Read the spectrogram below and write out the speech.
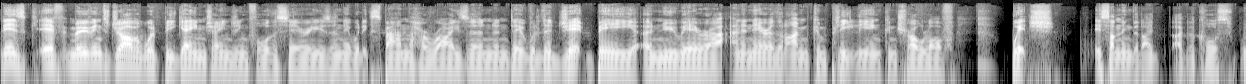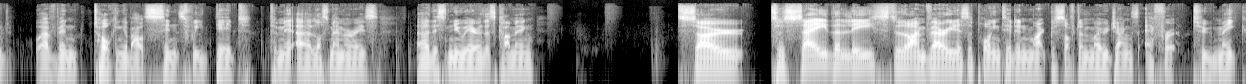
it is. If moving to Java would be game changing for the series, and it would expand the horizon, and it would legit be a new era and an era that I'm completely in control of, which is something that I, I of course, would have been talking about since we did for uh, Lost Memories, uh, this new era that's coming. So to say the least, that I'm very disappointed in Microsoft and Mojang's effort to make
